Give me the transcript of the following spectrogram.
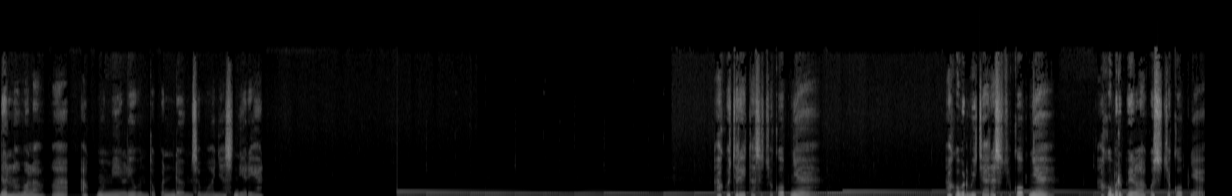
Dan lama-lama aku memilih untuk pendam semuanya sendirian. Aku cerita secukupnya. Aku berbicara secukupnya. Aku berperilaku secukupnya.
